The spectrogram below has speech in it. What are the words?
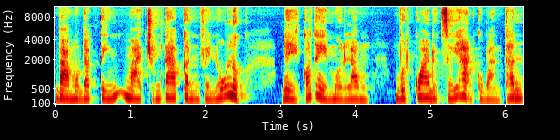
Và một đặc tính mà chúng ta cần phải nỗ lực để có thể mở lòng vượt qua được giới hạn của bản thân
